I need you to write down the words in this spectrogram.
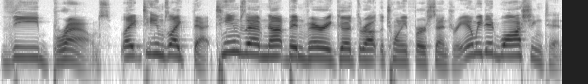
the Browns, like teams like that. Teams that have not been very good throughout the 21st century. And we did Washington.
